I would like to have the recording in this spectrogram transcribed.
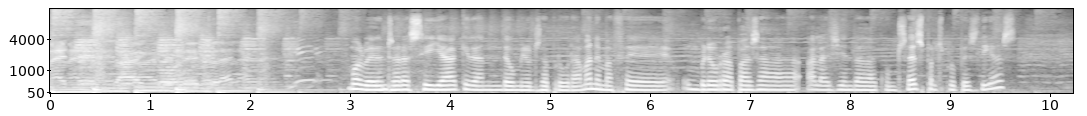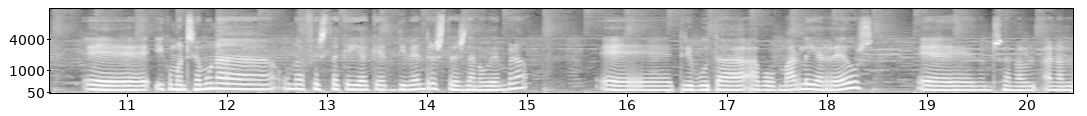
madness, I call it gladness. Molt bé, doncs ara sí, ja queden 10 minuts de programa. Anem a fer un breu repàs a, a l'agenda de concerts pels propers dies. Eh, I comencem una, una festa que hi ha aquest divendres, 3 de novembre, eh, tribut a, Bob Marley a Reus, eh, doncs en el, en el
